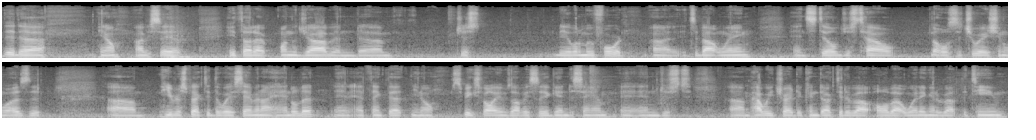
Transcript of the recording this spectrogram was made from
that, uh, you know, obviously uh, he thought I won the job and um, just be able to move forward. Uh, it's about winning and still just how the whole situation was that um, he respected the way Sam and I handled it. And I think that, you know, speaks volumes obviously again to Sam and, and just um, how we tried to conduct it about all about winning and about the team.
